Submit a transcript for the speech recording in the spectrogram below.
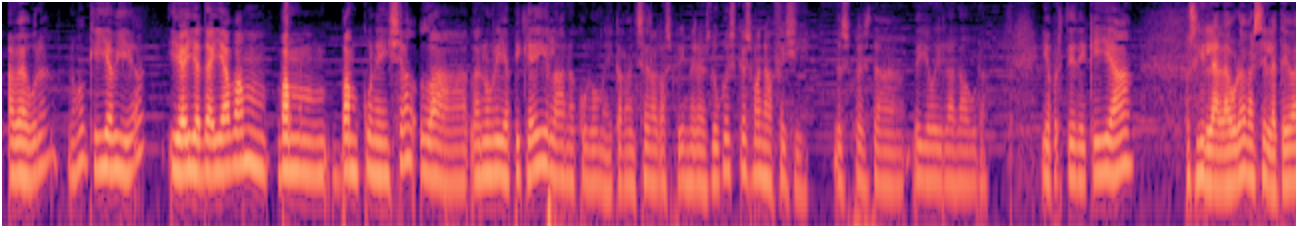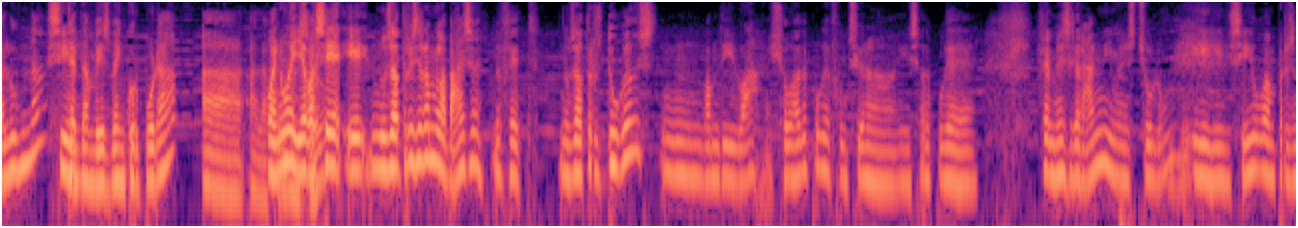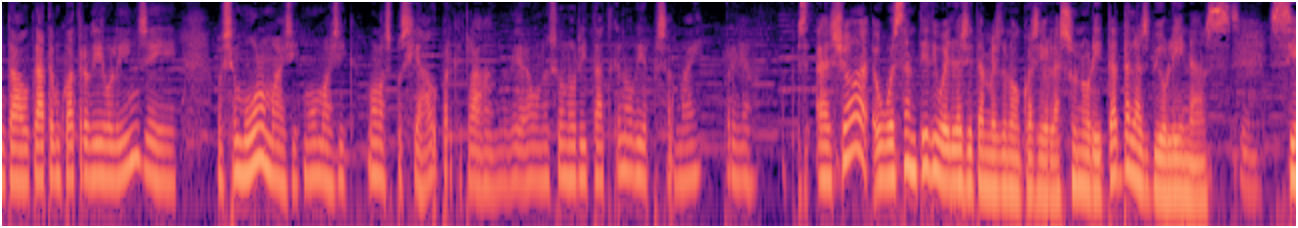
a veure no, què hi havia, i d'allà vam, vam, vam conèixer la, la Núria Piqué i l'Anna Colomer, que van ser de les primeres dues que es van afegir després de, de jo i la Laura. I a partir d'aquí ja... O sigui, la Laura va ser la teva alumna, Sí. que també es va incorporar a, a la Bueno, ella va ser... Eh, nosaltres érem la base, de fet. Nosaltres dues mm, vam dir, va, això ha de poder funcionar i s'ha de poder fer més gran i més xulo. I sí, ho vam presentar al CAT amb quatre violins i va ser molt màgic, molt màgic, molt especial, perquè clar, era una sonoritat que no havia passat mai per allà. Això ho he sentit i ho he llegit en més d'una ocasió, la sonoritat de les violines. Sí. Si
